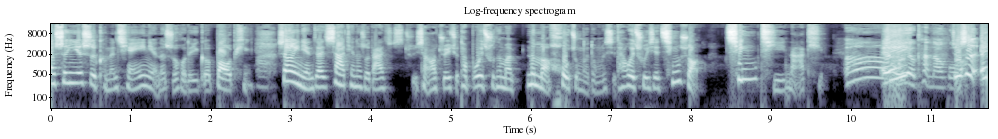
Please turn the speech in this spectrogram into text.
啊，生椰是可能前一年的时候的一个爆品。上一年在夏天的时候，大家想要追求，它不会出那么那么厚重的东西，它会出一些清爽轻提拿铁。啊，我有看到过，就是哎，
